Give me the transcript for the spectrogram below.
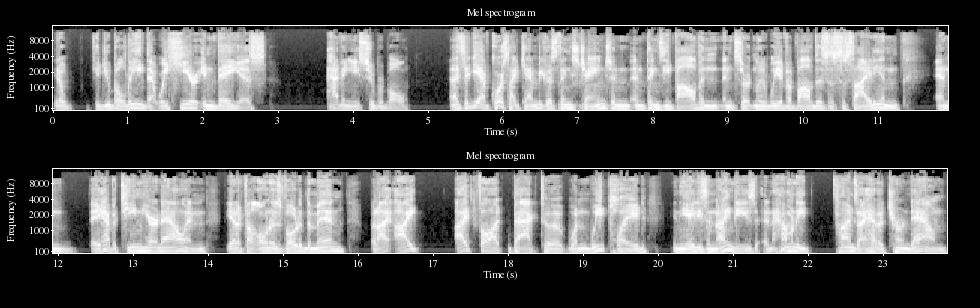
you know, could you believe that we're here in Vegas having a Super Bowl? And I said, yeah, of course I can because things change and, and things evolve and, and certainly we have evolved as a society and, and they have a team here now and the NFL owners voted them in. But I, I, I thought back to when we played in the 80s and 90s and how many times I had to turn down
